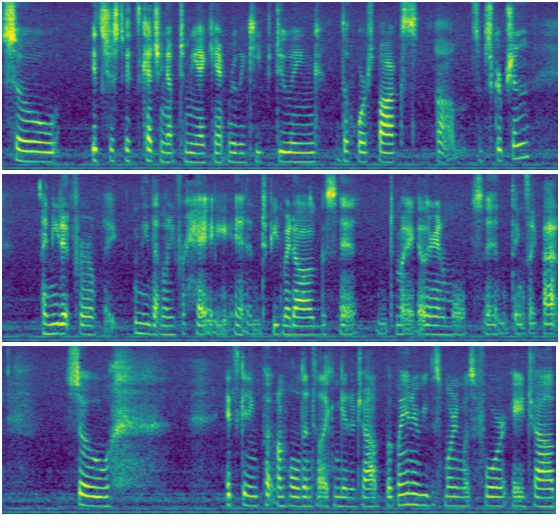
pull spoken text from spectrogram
so it's just it's catching up to me. I can't really keep doing the horse box um, subscription. I need it for like need that money for hay and to feed my dogs and my other animals and things like that. So it's getting put on hold until I can get a job. But my interview this morning was for a job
